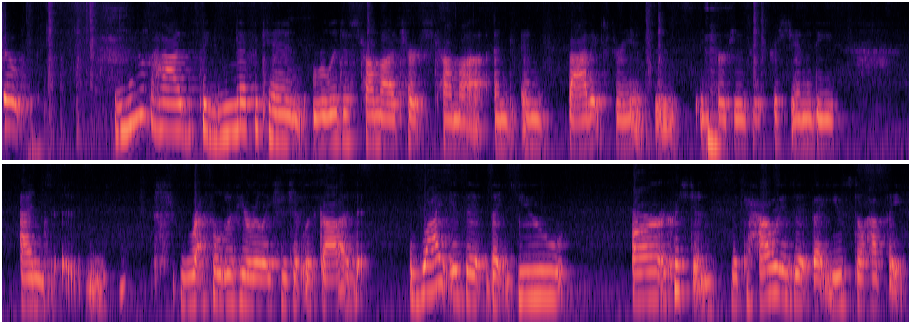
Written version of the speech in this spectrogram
So, you've had significant religious trauma, church trauma, and, and bad experiences in churches with Christianity, and uh, wrestled with your relationship with God. Why is it that you are a Christian? Like, how is it that you still have faith?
